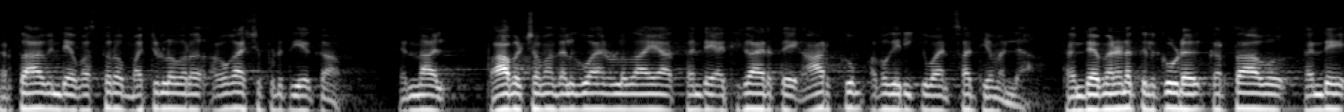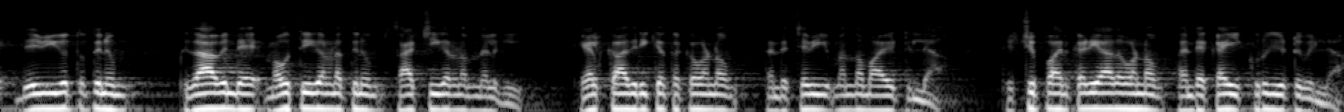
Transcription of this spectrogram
കർത്താവിന്റെ വസ്ത്രം മറ്റുള്ളവർ അവകാശപ്പെടുത്തിയേക്കാം. എന്നാൽ പാപക്ഷമ നൽകുവാനുള്ളതായ തന്റെ അധികാരത്തെ ആർക്കും അപകരിക്കുവാൻ സാധ്യമല്ല. തന്റെ മരണത്തിൽ കൂടെ കർത്താവ് തന്റെ ദൈവികത്വത്തിനും പിതാവിന്റെ മൗത്തീകരണത്തിനും സാക്ഷീകരണം നൽകി. കേൾക്കാതിരിക്കത്തക്കവണ്ണം തന്റെ ചെവി മന്ദമായിട്ടില്ല. രക്ഷിപ്പാൻ കഴിയാതെ വണ്ണം തന്റെ കൈ കുറുകിയിട്ടുമില്ല.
